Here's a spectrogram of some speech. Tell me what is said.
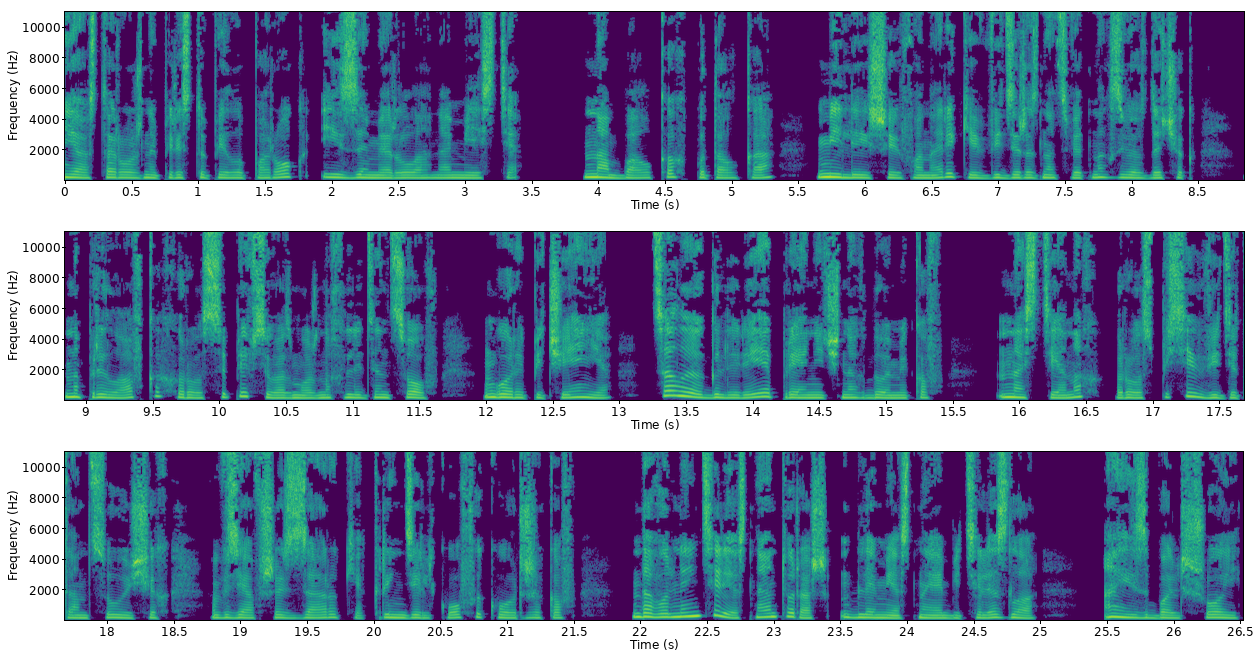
Я осторожно переступила порог и замерла на месте. На балках потолка милейшие фонарики в виде разноцветных звездочек. На прилавках россыпи всевозможных леденцов, горы печенья, целая галерея пряничных домиков. На стенах — росписи в виде танцующих, взявшись за руки, крендельков и коржиков. Довольно интересный антураж для местной обители зла. А из большой,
